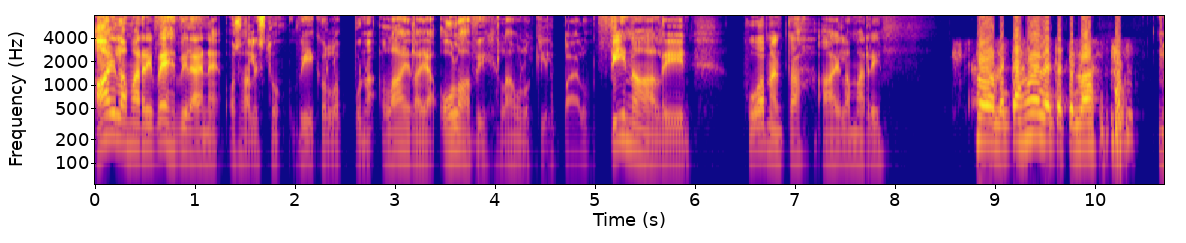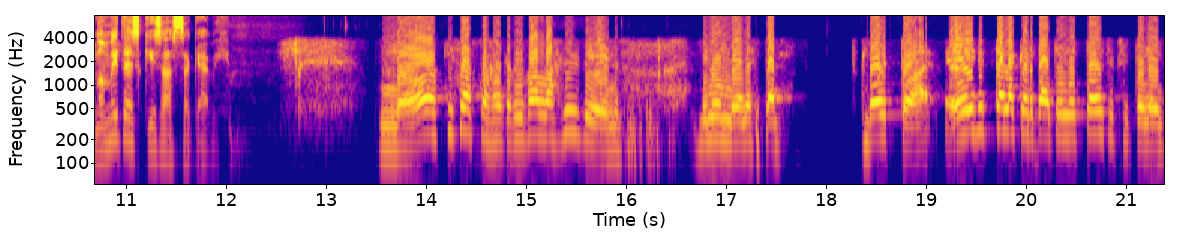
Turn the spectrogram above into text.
Aila-Mari Vehviläinen osallistui viikonloppuna Laila ja Olavi laulukilpailun finaaliin. Huomenta Aila-Mari. Huomenta, huomenta Timo. No mites kisassa kävi? No, kisassahan kävi vallan hyvin. Minun mielestä voittoa ei nyt tällä kertaa tullut toiseksi, tulin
